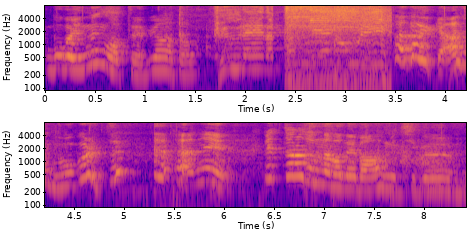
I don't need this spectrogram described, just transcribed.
뭐가 있는 거 같아. 미안하다. 사과할게. 아니 뭐 그랬지? 아니 삐뚤어졌나 봐 내 마음이 지금.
